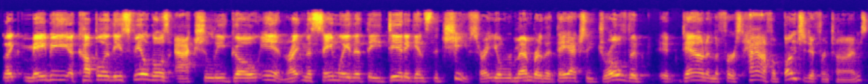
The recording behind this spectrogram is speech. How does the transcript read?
like, maybe a couple of these field goals actually go in, right? In the same way that they did against the Chiefs, right? You'll remember that they actually drove the, it down in the first half a bunch of different times,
